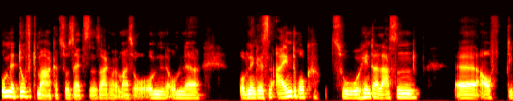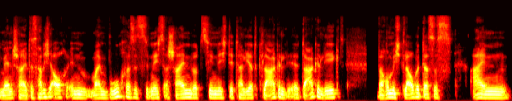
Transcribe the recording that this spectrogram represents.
um eine Duftmarke zu setzen, sagen wir mal so, um, um, eine, um einen gewissen Eindruck zu hinterlassen äh, auf die Menschheit. Das habe ich auch in meinem Buch, das jetzt demnächst erscheinen wird, ziemlich detailliert klar dargelegt, warum ich glaube, dass es ein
